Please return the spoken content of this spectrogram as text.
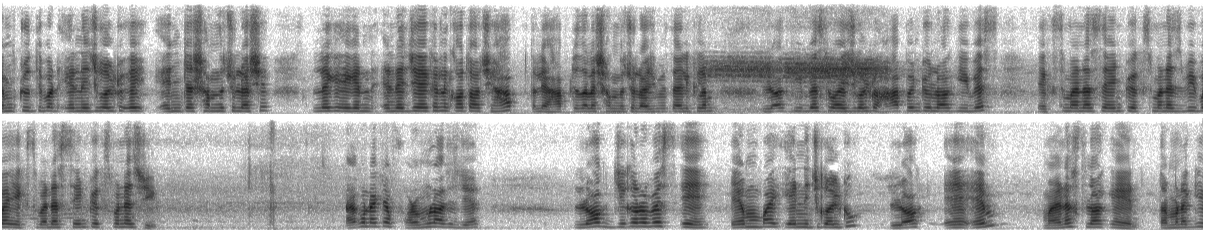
m to the power n equal to এই এনটার সামনে চলে আসে। তাহলে এনের যে এখানে কত আছে? হাফ তাহলে হাফটা তাহলে সামনে চলে আসবে, তাই লিখলাম log e base y equal to half into log e base x minus n to x minus b by x minus n to x minus g এখন একটা ফর্মুলা আছে যে লগ যে কোনো base a m by n equal to log a m minus log n তার মানে কি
